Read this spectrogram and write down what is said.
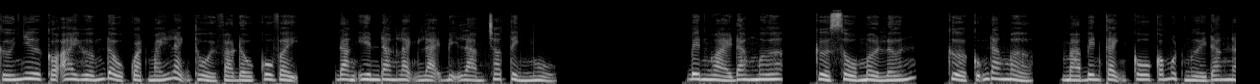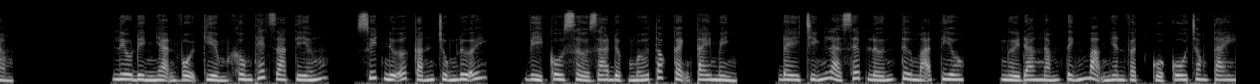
Cứ như có ai hướng đầu quạt máy lạnh thổi vào đầu cô vậy, đang yên đang lạnh lại bị làm cho tỉnh ngủ. Bên ngoài đang mưa, cửa sổ mở lớn, cửa cũng đang mở, mà bên cạnh cô có một người đang nằm. Liêu đình nhạn vội kiềm không thét ra tiếng, suýt nữa cắn trúng lưỡi, vì cô sờ ra được mớ tóc cạnh tay mình. Đây chính là sếp lớn Tư Mã Tiêu, người đang nắm tính mạng nhân vật của cô trong tay.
